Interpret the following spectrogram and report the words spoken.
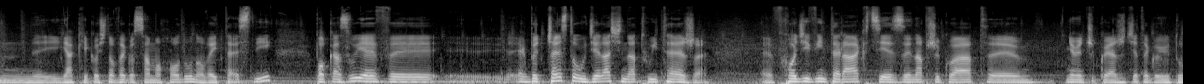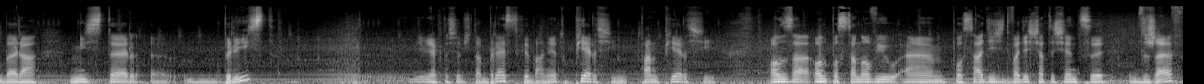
mm, jakiegoś nowego samochodu, nowej Tesli, pokazuje w, y, jakby często udziela się na Twitterze, wchodzi w interakcję z na przykład, e, nie wiem czy kojarzycie tego youtubera, Mr. E, Brist? Nie wiem jak to się czyta, Brest chyba, nie? Tu Piersi, pan Piersi. On, za, on postanowił posadzić 20 tysięcy drzew.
